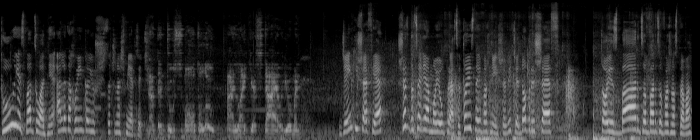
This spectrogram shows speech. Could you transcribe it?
Tu jest bardzo ładnie, ale ta choinka już zaczyna śmierdzieć. Nothing too small to loot. I like your style, human. Dzięki szefie. Szef docenia moją pracę. To jest najważniejsze. Wiecie, dobry szef to jest bardzo, bardzo ważna sprawa.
